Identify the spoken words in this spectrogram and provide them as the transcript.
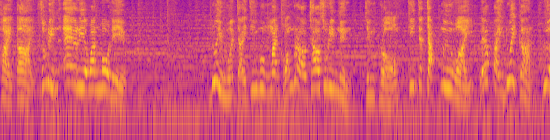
ภายใต้สุรินทร์แอเรียวันโมเดล ด้วยหัวใจที่มุ่งมั่นของเราชาวสุรินทร์หนึ่ง จึงพร้อมที่จะจับมือไหวแล้วไปด้วยกัน เพื่อ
